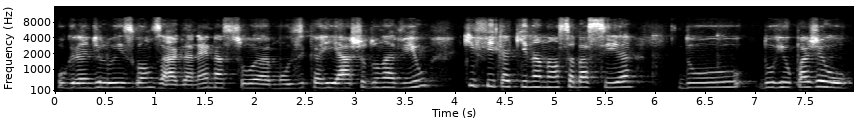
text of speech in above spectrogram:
o grande Luiz Gonzaga, né, na sua música Riacho do Navio, que fica aqui na nossa bacia do, do Rio Pajeú.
